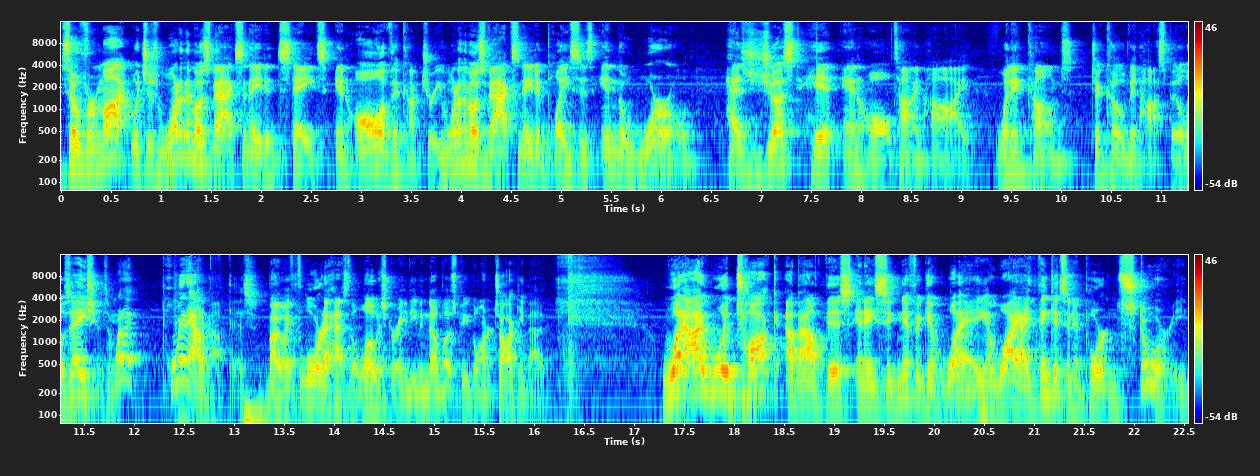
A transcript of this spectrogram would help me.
So, Vermont, which is one of the most vaccinated states in all of the country, one of the most vaccinated places in the world, has just hit an all time high when it comes to COVID hospitalizations. And what I point out about this, by the way, Florida has the lowest rate, even though most people aren't talking about it what I would talk about this in a significant way and why I think it's an important story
